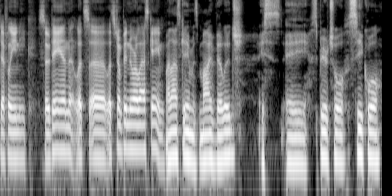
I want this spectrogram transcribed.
Definitely unique. So Dan, let's uh let's jump into our last game. My last game is My Village, a spiritual sequel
